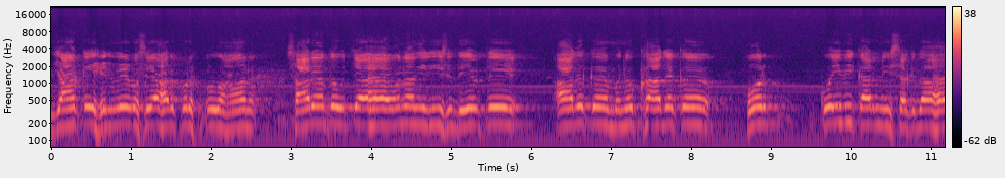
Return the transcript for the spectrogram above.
ਜਾਂ ਕਿ ਹਿਰਦੇ ਵਸਿਆ ਹਰ ਪੁਰਖ ਭਗਵਾਨ ਸਾਰਿਆਂ ਤੋਂ ਉੱਚਾ ਹੈ ਉਹਨਾਂ ਦੀ ਰੀਸ ਦੇਵਤੇ ਆਦਿਕ ਮਨੁੱਖ ਆਦਿਕ ਹੋਰ ਕੋਈ ਵੀ ਕਰ ਨਹੀਂ ਸਕਦਾ ਹੈ।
